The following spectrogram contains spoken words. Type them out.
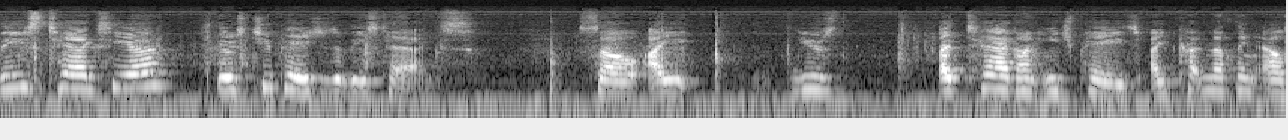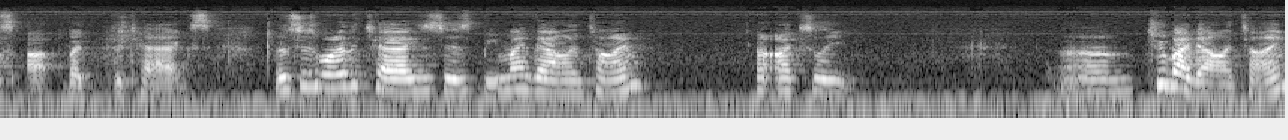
These tags here. There's two pages of these tags. So I used a tag on each page. I cut nothing else up but the tags. This is one of the tags. It says "Be My Valentine." Uh, actually, um, to my Valentine.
